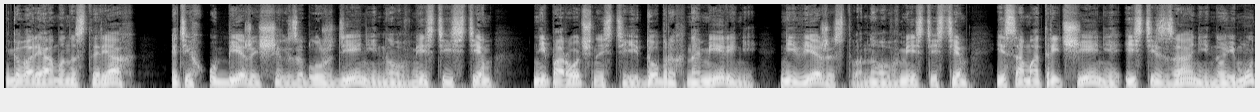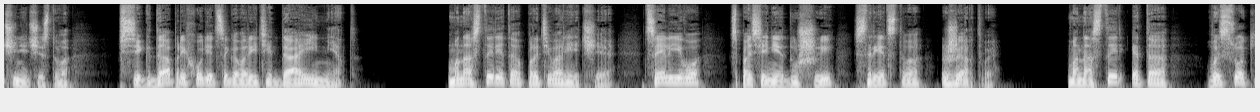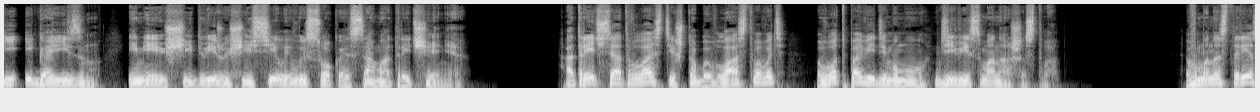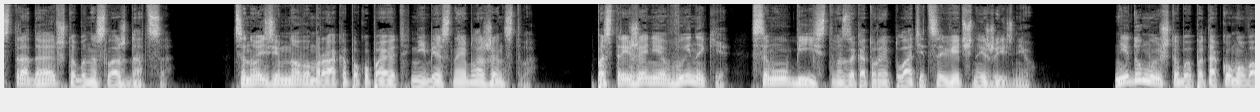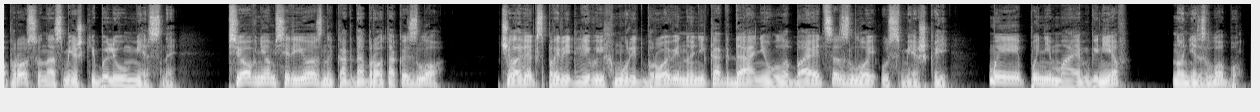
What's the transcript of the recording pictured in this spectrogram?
Говоря о монастырях, этих убежищах заблуждений, но вместе с тем непорочности и добрых намерений, невежества, но вместе с тем и самоотречения, истязаний, но и мученичества, всегда приходится говорить и да, и нет. Монастырь – это противоречие, цель его – спасение души, средство жертвы. Монастырь – это высокий эгоизм, имеющий движущей силой высокое самоотречение. Отречься от власти, чтобы властвовать – вот, по-видимому, девиз монашества. В монастыре страдают, чтобы наслаждаться. Ценой земного мрака покупают небесное блаженство. Пострижение в иноке – самоубийство, за которое платится вечной жизнью. Не думаю, чтобы по такому вопросу насмешки были уместны. Все в нем серьезно, как добро, так и зло. Человек справедливый хмурит брови, но никогда не улыбается злой усмешкой – мы понимаем гнев, но не злобу.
